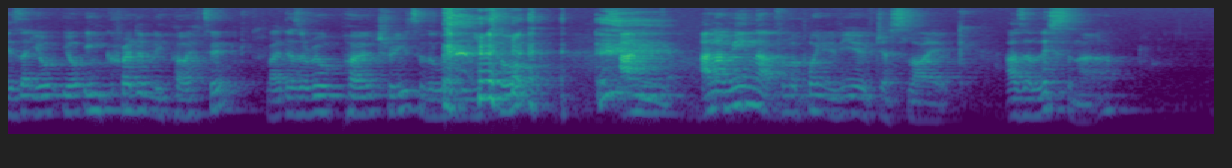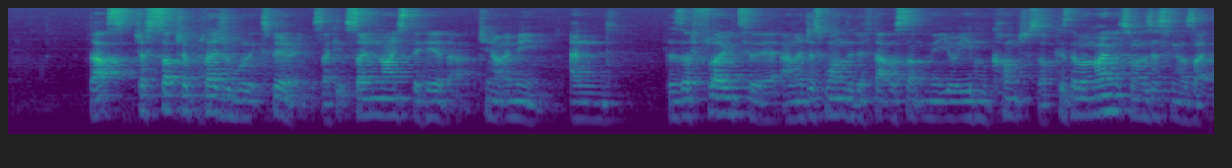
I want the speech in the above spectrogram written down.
is that you're you're incredibly poetic. Like there's a real poetry to the way that you talk, and and I mean that from a point of view of just like as a listener. That's just such a pleasurable experience. Like it's so nice to hear that. Do you know what I mean? And there's a flow to it, and I just wondered if that was something that you're even conscious of. Because there were moments when I was listening, I was like,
